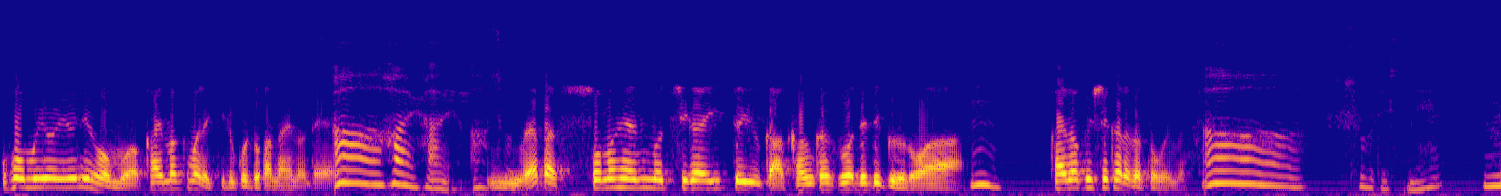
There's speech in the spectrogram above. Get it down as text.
ホーム用ユニフォームは開幕まで着ることがないので、あはいはい。あう。ん、やっぱりその辺の違いというか、感覚が出てくるのは、うん、開幕してからだと思います。あそうですね。はい。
